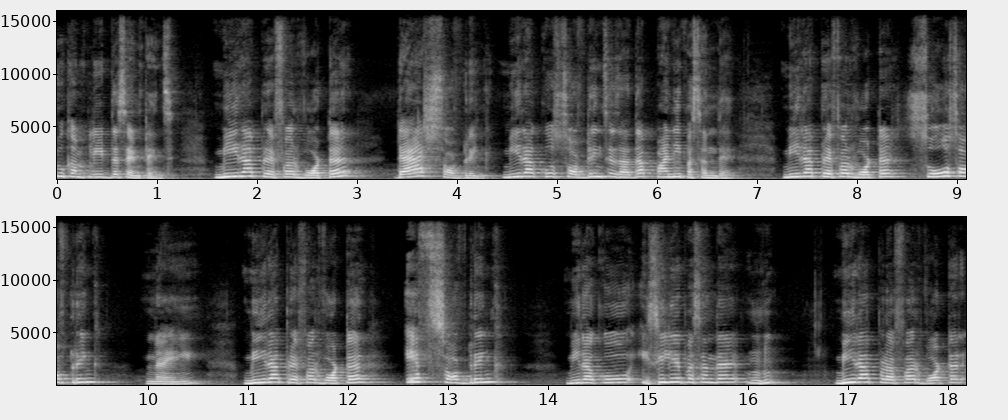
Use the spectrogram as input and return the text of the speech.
to complete the sentence Meera prefer water dash soft drink मीरा को सॉफ्ट ड्रिंक से ज़्यादा पानी पसंद है. Meera prefer water so soft drink नहीं. Meera prefer water if soft drink Meera को इसीलिए पसंद है? Meera prefer water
